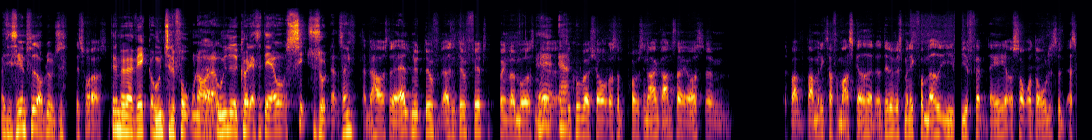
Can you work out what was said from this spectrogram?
Og det er sikkert en fed oplevelse. Det tror jeg også. Det der med at være væk og uden telefoner Ja. og der uden kørt, altså det er jo sindssygt sundt, altså, ikke? Jamen, jeg har også det. Alt nyt, det er jo, altså, det er jo fedt på en eller anden måde. Sådan, Ja, ja, ja. ja. Altså, det kunne være sjovt, og så prøve sine egne grænser af også. Øhm, altså, bare, bare man ikke tager for meget skade af det. Og det er, hvis man ikke får mad i 4-5 dage og sover dårligt. Så, altså,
